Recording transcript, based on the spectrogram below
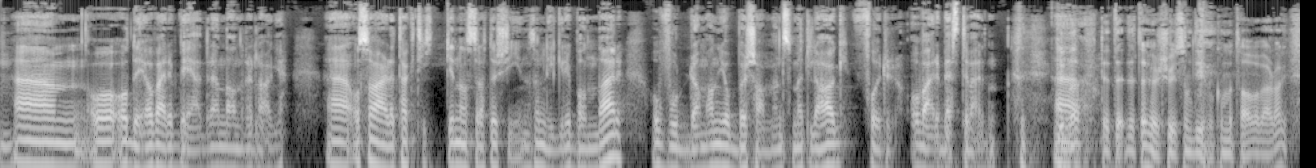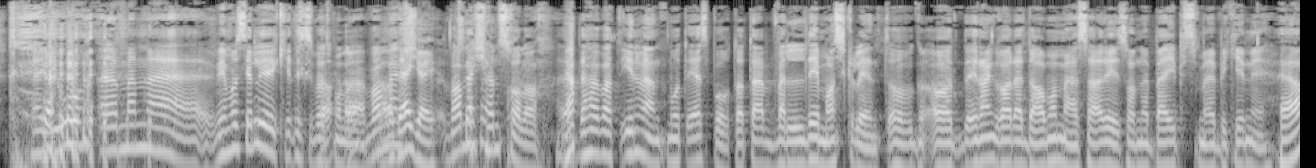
Um, og, og det å være bedre enn det andre laget. Eh, og så er det taktikken og strategien som ligger i bånn der, og hvordan man jobber sammen som et lag for å være best i verden. Gunnar, dette, dette høres ut som dine kommentarer hver dag. Eh, jo, eh, men eh, vi må stille de kritiske spørsmålene. Hva med, det er hva med kjønnsroller? Ja. Det har jo vært innvendt mot e-sport at det er veldig maskulint. Og, og i den grad det er damer med, så er de sånne babes med bikini. Ja.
